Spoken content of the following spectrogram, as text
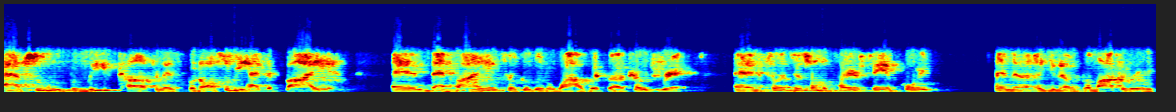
absolute belief, confidence, but also we had the buy-in, and that buy-in took a little while with uh, Coach Richt. And so, just from a player standpoint, and uh, you know the locker room,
